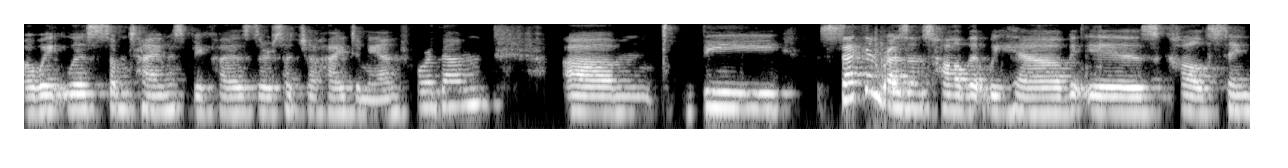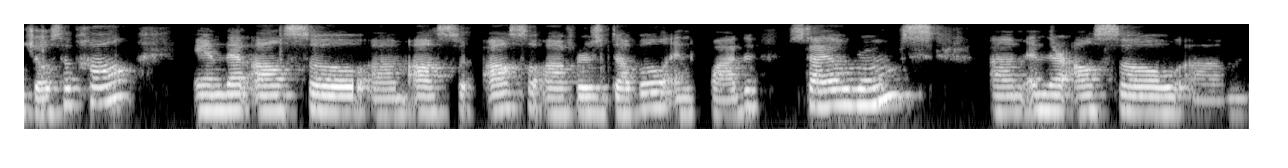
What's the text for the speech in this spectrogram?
a wait list sometimes because there's such a high demand for them. Um, the second residence hall that we have is called St. Joseph Hall and that also um, also also offers double and quad style rooms. Um, and they're also, um,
